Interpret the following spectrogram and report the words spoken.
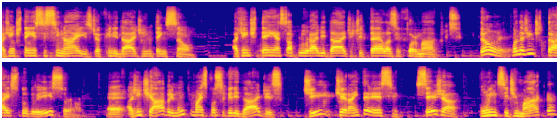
A gente tem esses sinais de afinidade e intenção. A gente tem essa pluralidade de telas e formatos. Então, quando a gente traz tudo isso, é, a gente abre muito mais possibilidades de gerar interesse. Seja um índice de marca,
